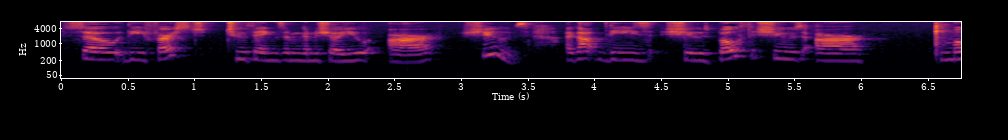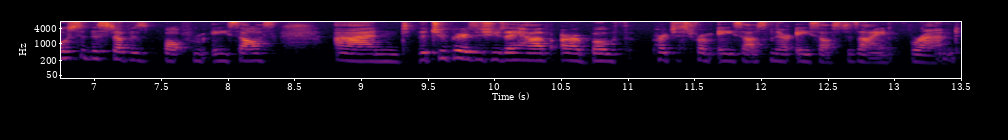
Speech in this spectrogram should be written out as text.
So the first two things I'm to show you are shoes. I got these shoes. Both shoes are most of the stuff is bought from ASOS and the two pairs of shoes I have are both purchased from ASOS and their ASOS design brand.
